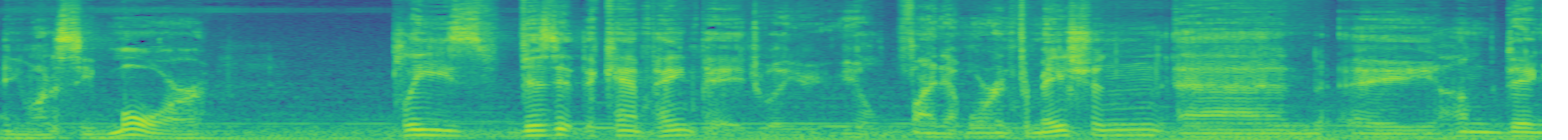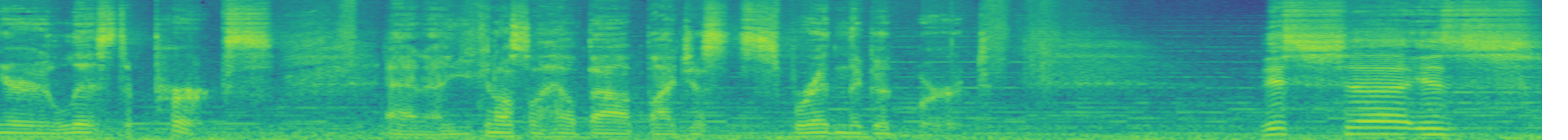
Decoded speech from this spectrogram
and you want to see more, please visit the campaign page where you, you'll find out more information and a humdinger list of perks. And uh, you can also help out by just spreading the good word. This uh, is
